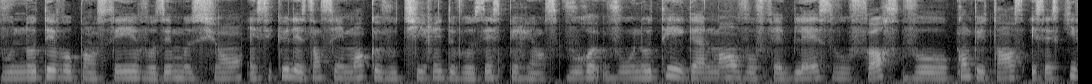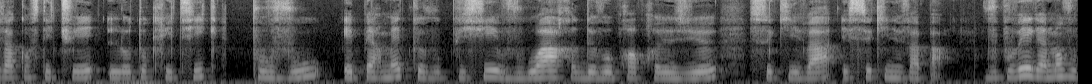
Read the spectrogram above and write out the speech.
Vous notez vos pensées, vos émotions ainsi que les enseignements que vous tirez de vos expériences. Vous vous notez également vos faiblesses, vos forces, vos compétences et c'est ce qui va constituer l'autocritique pour vous et permettre que vous puissiez voir de vos propres yeux ce qui va et ce qui ne va pas. Vous pouvez également vous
